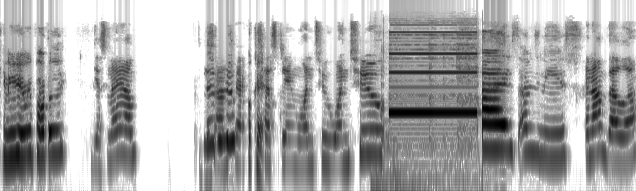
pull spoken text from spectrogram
can you hear me properly? Yes, ma'am. Doo-doo-doo. Sound check. Okay. Testing one two one two. Guys, I'm Denise, And I'm Bella.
